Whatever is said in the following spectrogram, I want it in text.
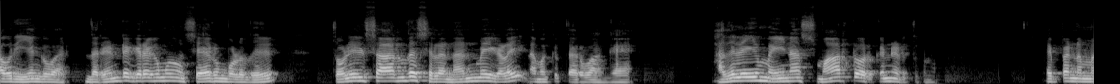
அவர் இயங்குவார். இந்த ரெண்டு கிரகமும் சேரும் பொழுது தொழில் சார்ந்த சில நன்மைகளை நமக்கு தருவாங்க. அதுலேயும் மெயினாக ஸ்மார்ட் ஒர்க்குன்னு எடுத்துக்கணும். இப்போ நம்ம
